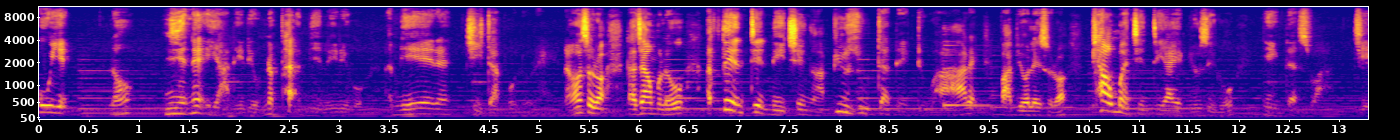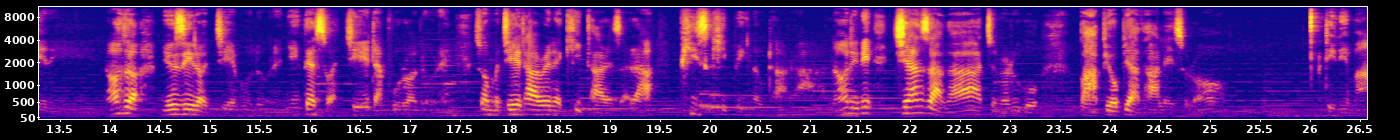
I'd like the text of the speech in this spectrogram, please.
ကိုယ့်ရဲ့နော်မြင်တဲ့အရာလေးတွေကိုနှစ်ဖက်အမြင်လေးတွေကိုအမြဲတမ်းကြည်တတ်ဖို့လိုတယ်နော်ဆိုတော့ဒါကြောင့်မလို့အသင့်အတင့်နေခြင်းကပြုစုတတ်တဲ့သူဟာတဲ့ဘာပြောလဲဆိုတော့ဖြောက်မှတ်ခြင်းတရားရဲ့မျိုးစေ့ကိုငြိမ်သက်စွာကျဲတယ် နော်ဆိုတော့မျိုးစေ့တော့ကျဲဖို့လိုတယ်ငြိမ်သက်စွာကျဲတတ်ဖို့တော့လိုတယ်ဆိုတော့မကျဲထားရတဲ့ keep ထားရဲဆိုတော့အဲ့ဒါ peace keeping လုပ်ထားတာနော်ဒီနေ့ကျမ်းစာကကျွန်တော်တို့ကိုဘာပြောပြထားလဲဆိုတော့ဒီနေ့မှာ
